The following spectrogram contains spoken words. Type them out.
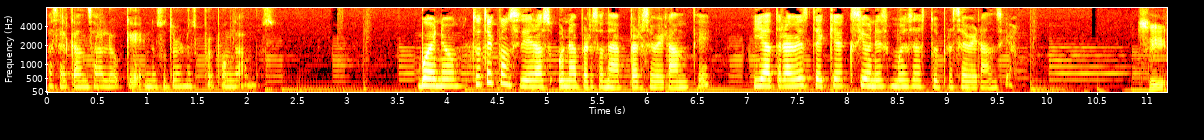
hasta alcanzar lo que nosotros nos propongamos. Bueno, ¿tú te consideras una persona perseverante? ¿Y a través de qué acciones muestras tu perseverancia? Sí,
